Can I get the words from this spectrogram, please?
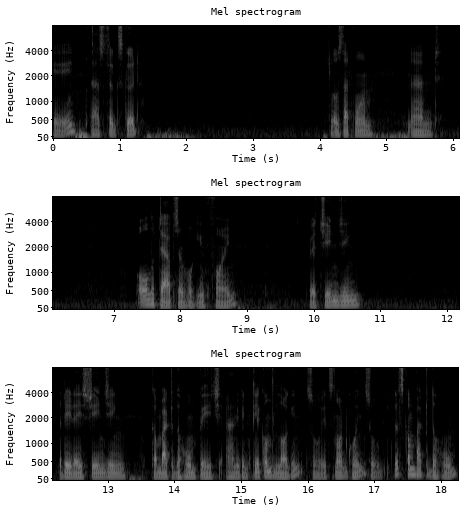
okay that looks good. Close that one and all the tabs are working fine. We are changing. The data is changing. Come back to the home page and you can click on the login. So it's not going so let's come back to the home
